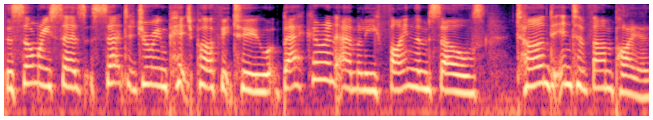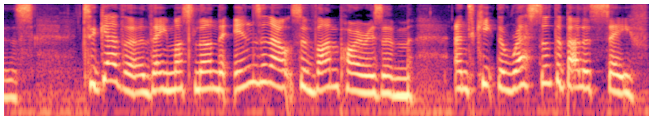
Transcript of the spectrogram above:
The summary says Set during Pitch Perfect 2, Beca and Emily find themselves turned into vampires. Together, they must learn the ins and outs of vampirism and keep the rest of the Bellas safe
